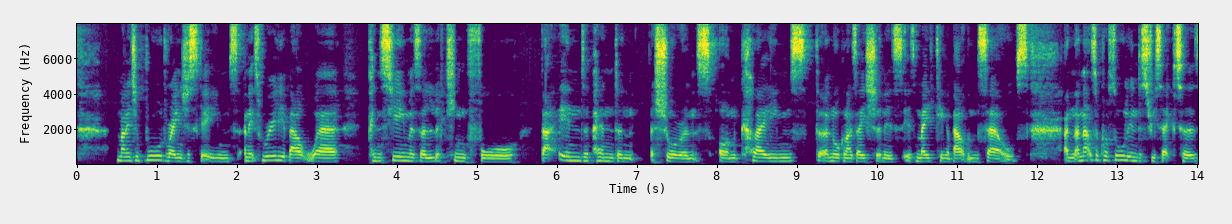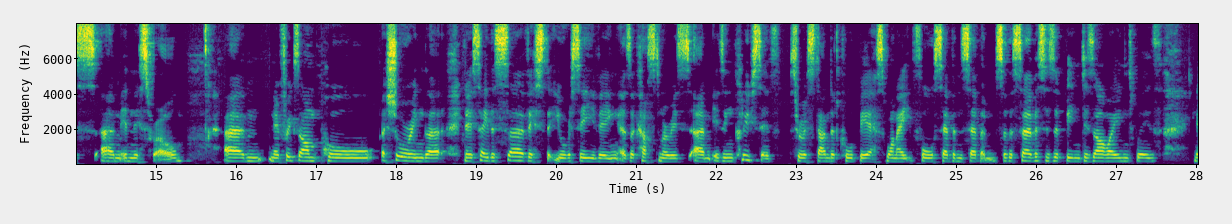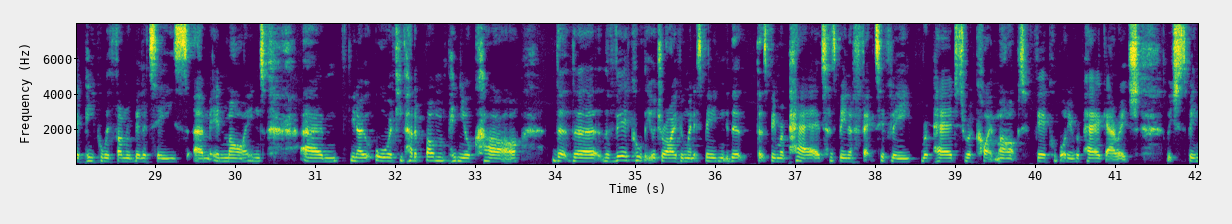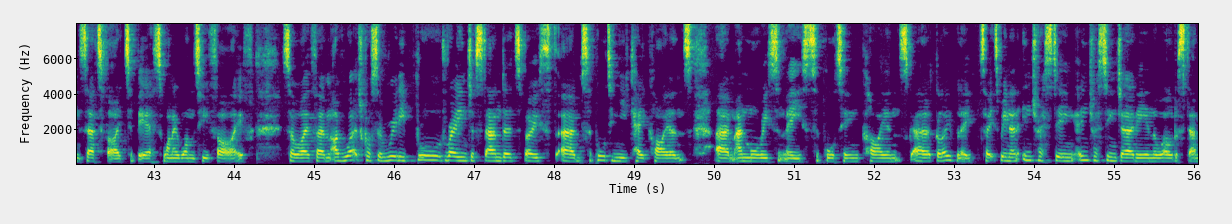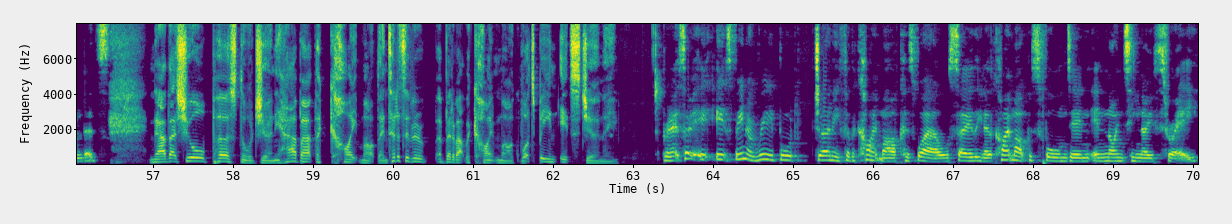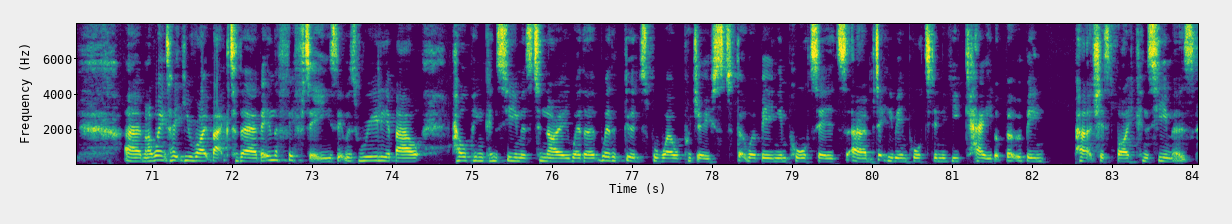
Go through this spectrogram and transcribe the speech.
manage a broad range of schemes, and it's really about where consumers are looking for that independent assurance on claims that an organisation is is making about themselves, and, and that's across all industry sectors um, in this role. Um, you know, for example, assuring that you know, say the service that you're receiving as a customer is um, is inclusive through a standard called BS one eight four seven seven. So the services have been designed with you know people with vulnerabilities um, in mind. Um, you know, or if you've had a bump in your car that the the vehicle that you're driving when it's been that, that's been repaired has been effectively repaired to a kite marked vehicle body repair garage, which has been certified to BS 10125. So I've um, I've worked across a really broad range of standards, both um, supporting UK clients um, and more recently supporting clients uh, globally. So it's been an interesting interesting journey in the world of standards. Now that's your personal journey. How about the kite mark then? Tell us a bit, a bit about the kite mark. What's been its journey? Brilliant. So it, has been a really broad journey for the kite mark as well. So you know the kite mark was formed in in 1903, um, and I won't take you right back to there. But in the 50s, it was really about helping consumers to know whether whether goods were well produced that were being imported, um, particularly being imported in the UK, but but were being purchased by consumers.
